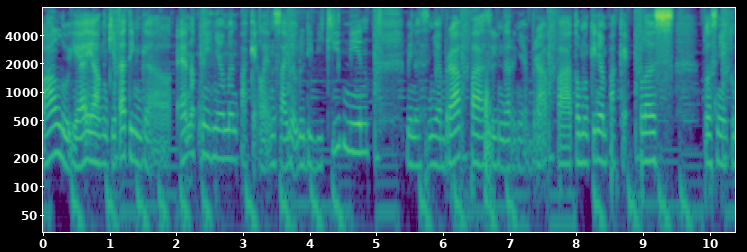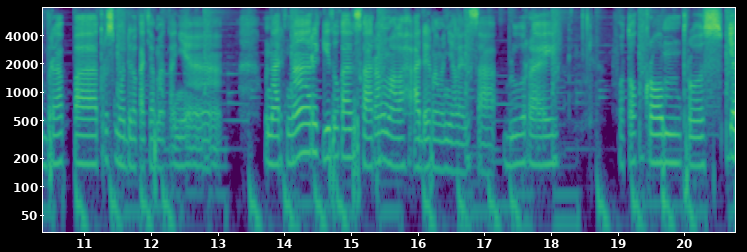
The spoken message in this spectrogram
lalu ya yang kita tinggal enak nih nyaman pakai lensanya udah dibikinin minusnya berapa silindernya berapa atau mungkin yang pakai plus plusnya itu berapa terus model kacamatanya menarik-narik gitu kan. Sekarang malah ada yang namanya lensa Blu-ray fotokrom terus ya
